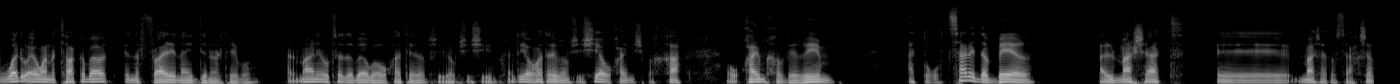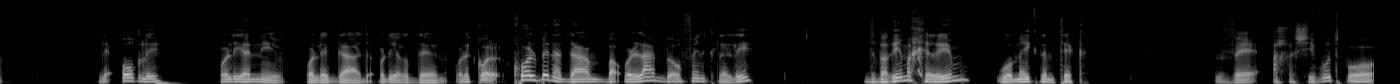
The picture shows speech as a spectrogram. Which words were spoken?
what do I want to talk about in the Friday night dinner table? על מה אני רוצה לדבר בארוחת ערב של יום שישי. מבחינתי ארוחת ערב יום שישי, ארוחה עם משפחה, ארוחה עם חברים. את רוצה לדבר על מה שאת, אה, מה שאת עושה. עכשיו, לאורלי, או ליניב, או לגד, או לירדן, או לכל כל בן אדם בעולם באופן כללי, דברים אחרים will make them tick. והחשיבות פה,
